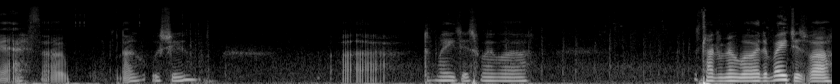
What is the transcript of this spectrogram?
yeah, so no resume. Uh, the mages where were. Just trying to remember where the mages were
